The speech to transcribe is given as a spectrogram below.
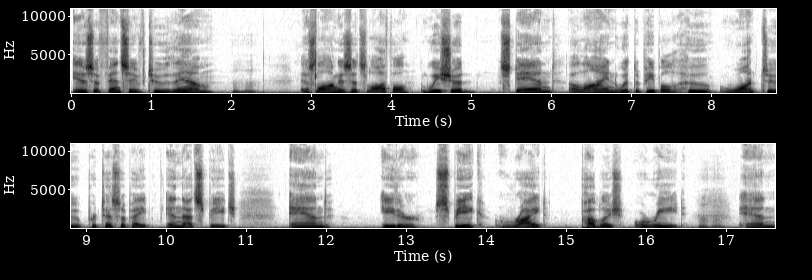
is offensive to them, as long as it's lawful, we should stand aligned with the people who want to participate in that speech and either speak, write, publish, or read. Mm-hmm. And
